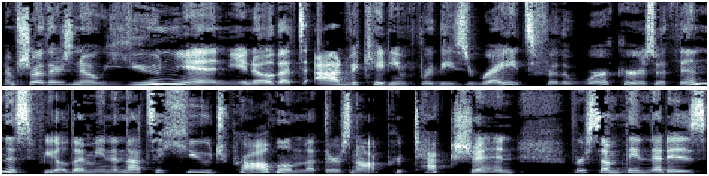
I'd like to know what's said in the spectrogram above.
I'm sure there's no union, you know, that's advocating for these rights for the workers within this field. I mean, and that's a huge problem that there's not protection for something that is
